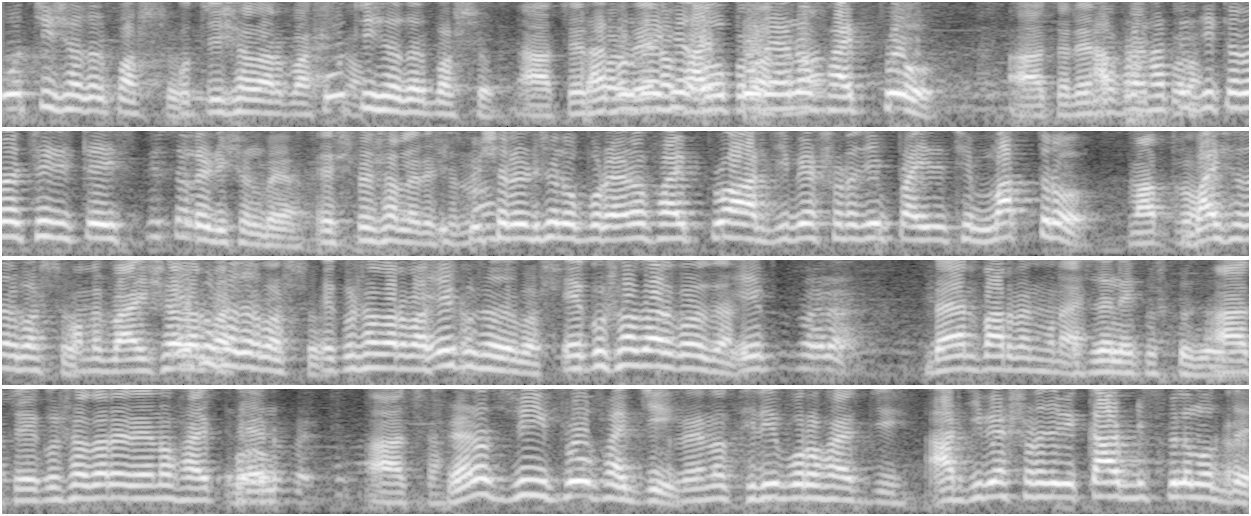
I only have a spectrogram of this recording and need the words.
পঁচিশ হাজার পাঁচশো। পঁচিশ হাজার পাঁচশো। পঁচিশ হাজার পাঁচশো। আচ্ছা, তারপর Reno 5 Oppo Pro Reno five pro আচ্ছা রেনো আপনার হাতে যেটা রয়েছে যেটা স্পেশাল এডিশন ভাইয়া। Special edition special edition Oppo Reno five pro আট জিবি একশো জিবি প্রাইস দিচ্ছি মাত্র মাত্র। বাইশ হাজার পাঁচশো। মানে বাইশ হাজার একুশ হাজার পাঁচশো। একুশ হাজার একুশ হাজার একুশ হাজার করে দেন। একুশ হয় না? দেন পারবেন মনে হয়। আচ্ছা দেন একুশ করে দেবেন আচ্ছা একুশ হাজারের রেনো ফাইভ Reno 5 আচ্ছা। Reno three pro five G Reno three pro five G আট জিবি একশো জিবি কার্ভ ডিসপ্লের মধ্যে।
